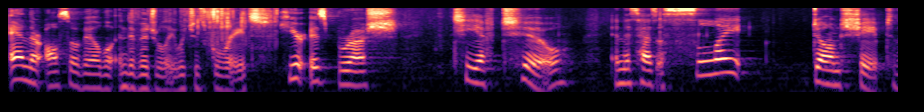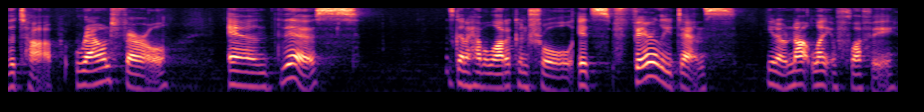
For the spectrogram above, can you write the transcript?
and they're also available individually, which is great. Here is brush TF2, and this has a slight domed shape to the top, round ferrule, and this is gonna have a lot of control. It's fairly dense, you know, not light and fluffy.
